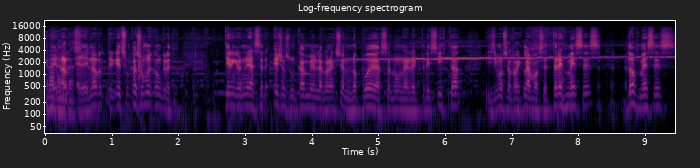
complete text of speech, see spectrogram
Gran Edenor. Edenor, es un caso muy concreto. Tienen que venir a hacer ellos un cambio en la conexión, no puede hacerlo un electricista. Hicimos el reclamo hace tres meses, dos meses,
